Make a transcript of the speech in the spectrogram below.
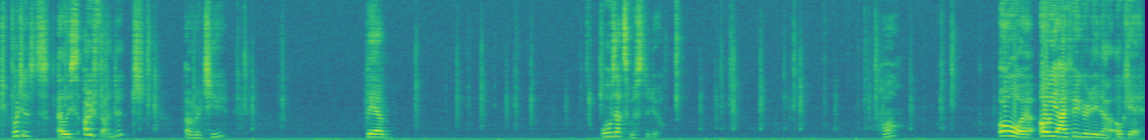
to put it. At least I found it already. Bam. What was that supposed to do? Huh? Oh, oh yeah, I figured it out. Okay.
